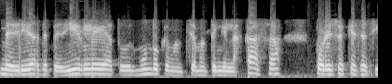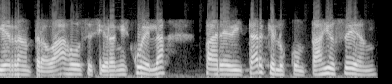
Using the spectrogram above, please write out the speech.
medidas de pedirle a todo el mundo que se mantenga en las casas. Por eso es que se cierran trabajos, se cierran escuelas, para evitar que los contagios sean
